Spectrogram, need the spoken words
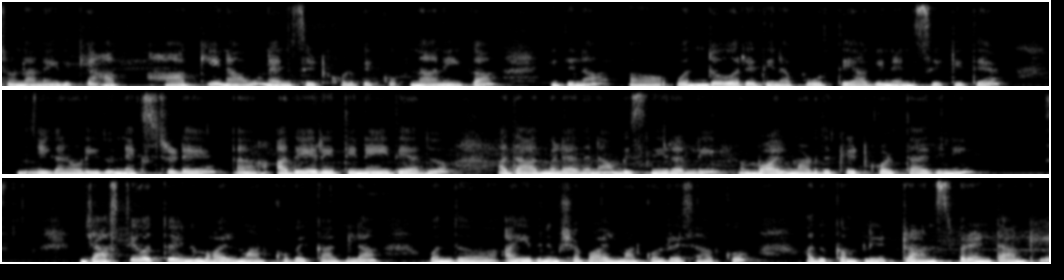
ಸುಣ್ಣನ ಇದಕ್ಕೆ ಹಾಕಿ ಹಾಕಿ ನಾವು ನೆನೆಸಿಟ್ಕೊಳ್ಬೇಕು. ನಾನೀಗ ಇದನ್ನು ಒಂದೂವರೆ ದಿನ ಪೂರ್ತಿಯಾಗಿ ನೆನೆಸಿಟ್ಟಿದ್ದೆ. ಈಗ ನೋಡಿ, ಇದು ನೆಕ್ಸ್ಟ್ ಡೇ ಅದೇ ರೀತಿಯೇ ಇದೆ ಅದು. ಅದಾದಮೇಲೆ ಅದನ್ನು ಬಿಸಿನೀರಲ್ಲಿ ಬಾಯ್ಲ್ ಮಾಡೋದಕ್ಕೆ ಇಟ್ಕೊಳ್ತಾ ಇದ್ದೀನಿ. ಜಾಸ್ತಿ ಹೊತ್ತು ಏನು ಬಾಯ್ಲ್ ಮಾಡ್ಕೋಬೇಕಾಗಿಲ್ಲ. ಒಂದು ಐದು ನಿಮಿಷ ಬಾಯ್ಲ್ ಮಾಡಿಕೊಂಡ್ರೆ ಸಾಕು. ಅದು ಕಂಪ್ಲೀಟ್ ಟ್ರಾನ್ಸ್ಪರೆಂಟಾಗಿ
